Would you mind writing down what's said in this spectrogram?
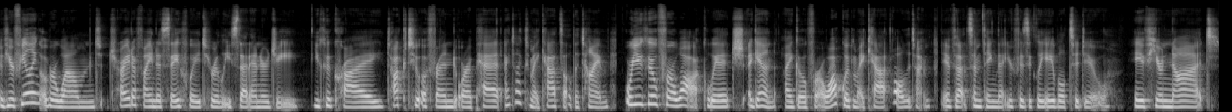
If you're feeling overwhelmed, try to find a safe way to release that energy. You could cry, talk to a friend or a pet. I talk to my cats all the time. Or you go for a walk, which, again, I go for a walk with my cat all the time, if that's something that you're physically able to do. If you're not,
